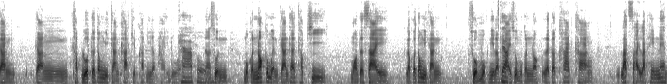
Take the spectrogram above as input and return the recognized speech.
การ การขับรถก็ต้องมีการคาดเข็มขัดนิรภัยด้วยครับผมนะส่วนหมวกกันน็อกก็เหมือนกันถ้าขับขี่มอเตอร์ไซค์เราก็ต้องมีการสวมหมวกนิรภัยครับสวมหมวกกันน็อกแล้วก็คาดคางรัดสายรัดให้แน่น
